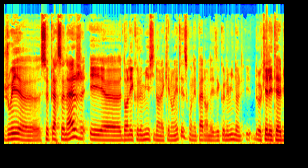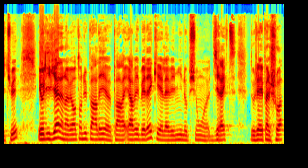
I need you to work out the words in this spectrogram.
jouer euh, ce personnage et euh, dans l'économie aussi dans laquelle on était, parce qu'on n'est pas dans des économies dans, lesquelles il était habitué. Et Olivia, elle en avait entendu parler euh, par Hervé Bellec et elle avait mis une option directe, donc j'avais pas le choix.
